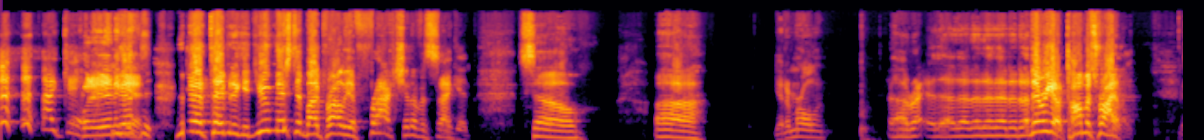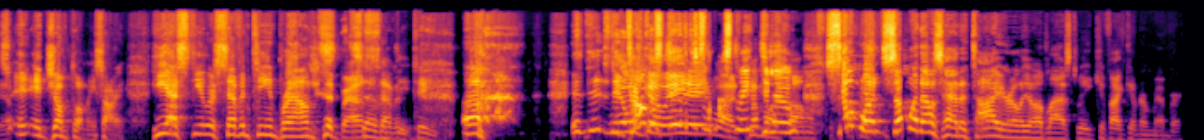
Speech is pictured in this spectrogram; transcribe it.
I can't. Put it in you again. Have to, you have to type it again. You missed it by probably a fraction of a second. So, uh, Get him rolling. uh, right, uh, there we go. Thomas Riley. So It, it jumped on me. Sorry. He has Steelers 17, Browns Browns 17. 17. Uh, It- it- Steelers Thomas go 8-8, last what? week, Come on, Someone, someone else had a tie early on last week, if I can remember.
